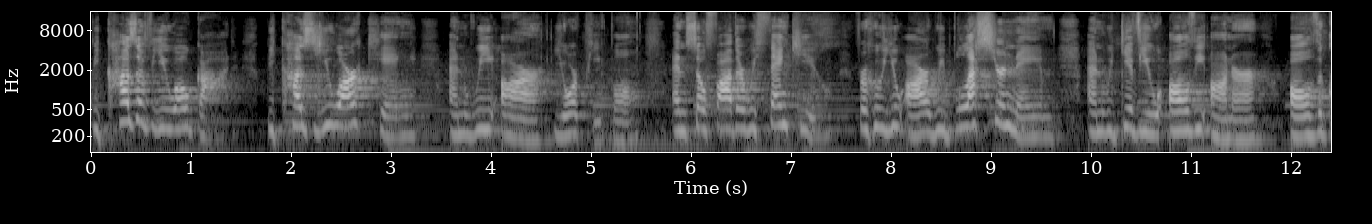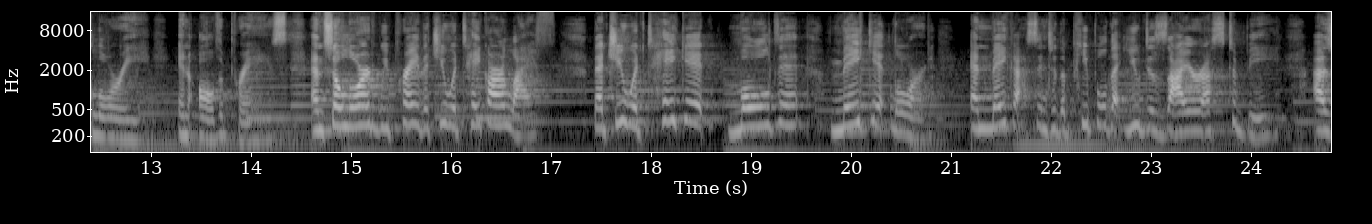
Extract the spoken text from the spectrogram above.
because of you, O oh God, because you are King and we are your people. And so, Father, we thank you for who you are. We bless your name and we give you all the honor, all the glory in all the praise. And so, Lord, we pray that you would take our life, that you would take it, mold it, make it, Lord, and make us into the people that you desire us to be as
